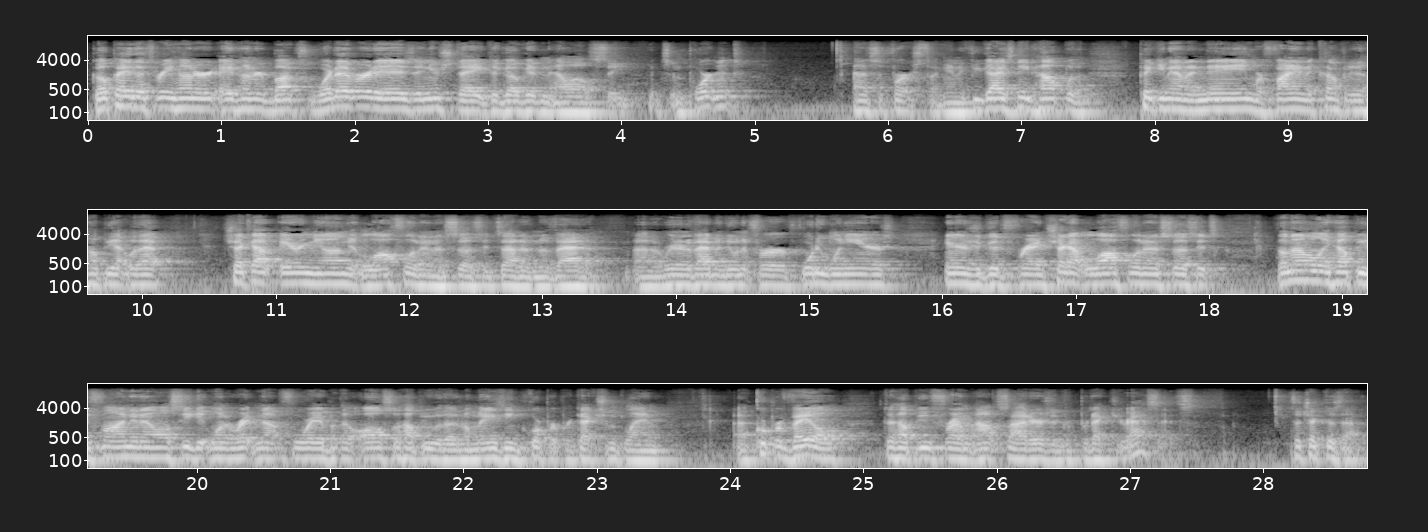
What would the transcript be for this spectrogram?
Go pay the 300, 800 bucks, whatever it is in your state to go get an LLC. It's important. And that's the first thing. And if you guys need help with picking out a name or finding a company to help you out with that, check out Aaron Young at Laughlin and Associates out of Nevada. Uh, in Nevada, been doing it for 41 years. Aaron's a good friend. Check out Laughlin and Associates. They'll not only help you find an LLC, get one written up for you, but they'll also help you with an amazing corporate protection plan, corporate veil to help you from outsiders and to protect your assets. So check those out.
